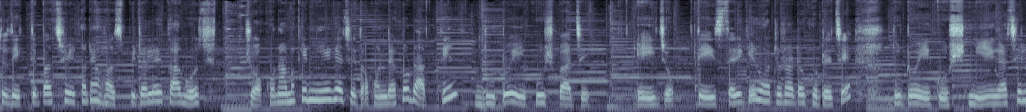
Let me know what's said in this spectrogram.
তো দেখতে পাচ্ছ এখানে হসপিটালের কাগজ যখন আমাকে নিয়ে গেছে, তখন দেখো রাত্রি দুটো একুশ বাজে। এই যো তেইশ তারিখে ঘটনাটা ঘটেছে, দুটো একুশ নিয়ে গেছিল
